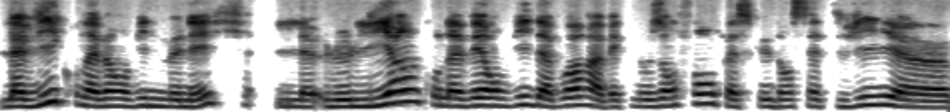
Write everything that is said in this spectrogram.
la vie qu'on avait envie de mener, le, lien qu'on avait envie d'avoir avec nos enfants, parce que dans cette vie euh,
